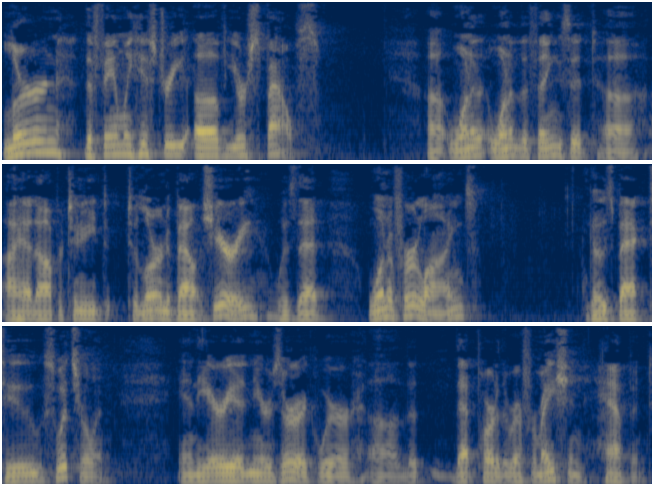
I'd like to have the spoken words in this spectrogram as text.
learn the family history of your spouse. Uh, one of one of the things that uh, I had the opportunity to, to, learn about Sherry was that one of her lines goes back to Switzerland and the area near Zurich where uh, the, that part of the Reformation happened.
